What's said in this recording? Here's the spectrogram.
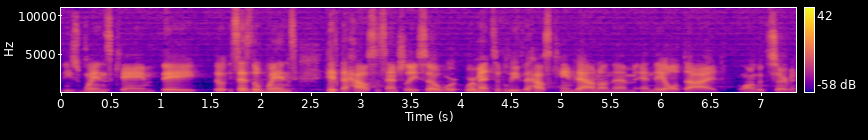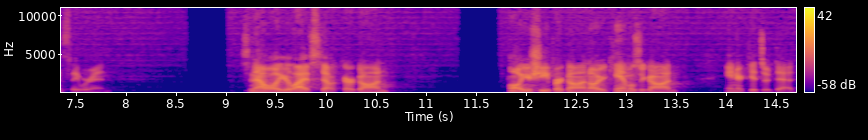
These winds came. They, it says the winds hit the house essentially, so we're, we're meant to believe the house came down on them and they all died along with the servants they were in. So now all your livestock are gone, all your sheep are gone, all your camels are gone, and your kids are dead.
